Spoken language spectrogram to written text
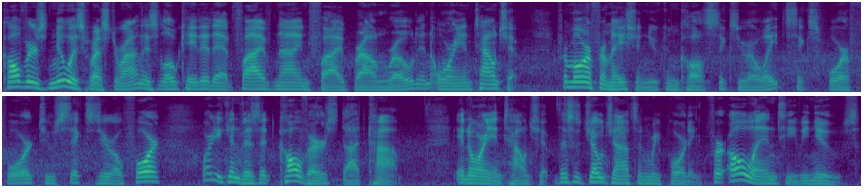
Culver's newest restaurant is located at 595 Brown Road in Orion Township. For more information, you can call 608 644 2604 or you can visit culvers.com. In Orion Township, this is Joe Johnson reporting for ON TV News.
